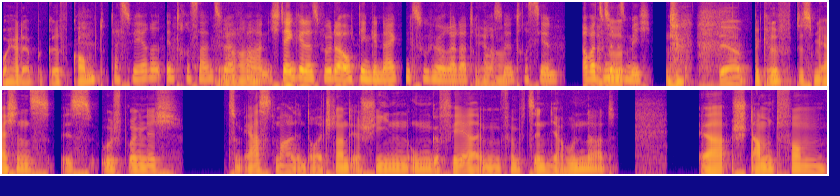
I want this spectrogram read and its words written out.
Woher der Begriff kommt? Das wäre interessant zu Ja. erfahren. Ich denke, das würde auch den geneigten Zuhörer da draußen Ja. interessieren. Aber Also- zumindest mich. Der Begriff des Märchens ist ursprünglich zum ersten Mal in Deutschland erschienen, ungefähr im 15. Jahrhundert. Er stammt vom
